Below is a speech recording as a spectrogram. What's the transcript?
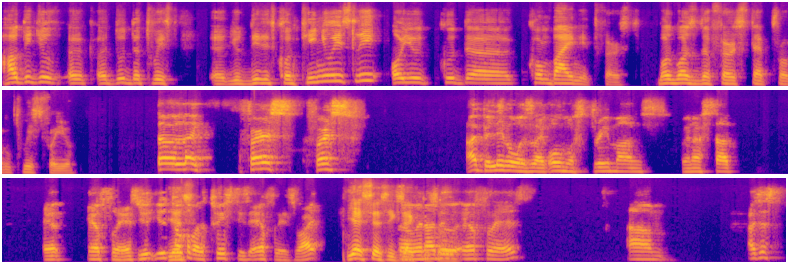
how did you uh, uh, do the twist? Uh, you did it continuously, or you could uh, combine it first? What was the first step from twist for you? So like first first I believe it was like almost three months when I start air, air flares. You you Yes. talk about twist is air flares, right? Yes, yes, exactly. So when I do air flares, um I just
